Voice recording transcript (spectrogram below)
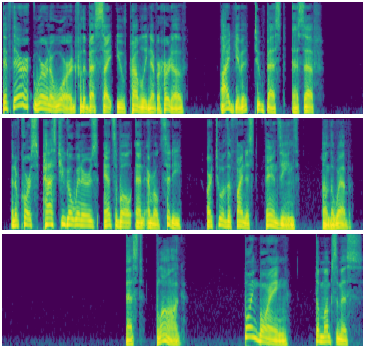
If there were an award for the best site you've probably never heard of, I'd give it to Best SF. And of course, past Hugo winners Ansible and Emerald City are two of the finest fanzines on the web. Best Blog Boing Boing the Mumpsimus,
